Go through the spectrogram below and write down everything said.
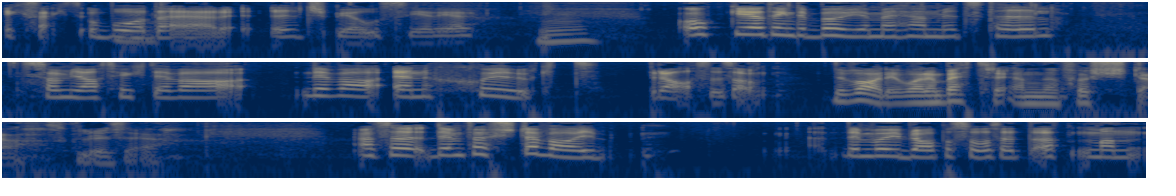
Exakt, och båda är HBO-serier. Mm. Och jag tänkte börja med Handmaid's Tale som jag tyckte var, det var en sjukt bra säsong. Det var det. Var den bättre än den första skulle du säga? Alltså den första var ju Den var ju bra på så sätt att man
